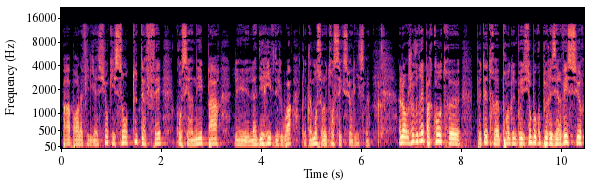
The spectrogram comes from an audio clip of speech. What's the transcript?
par rapport à la filiation qui sont tout à fait concernés par la dérive des lois, notamment sur le transsexualisme. Alors, je voudrais par contre euh, peut-être prendre une position beaucoup plus réservée sur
